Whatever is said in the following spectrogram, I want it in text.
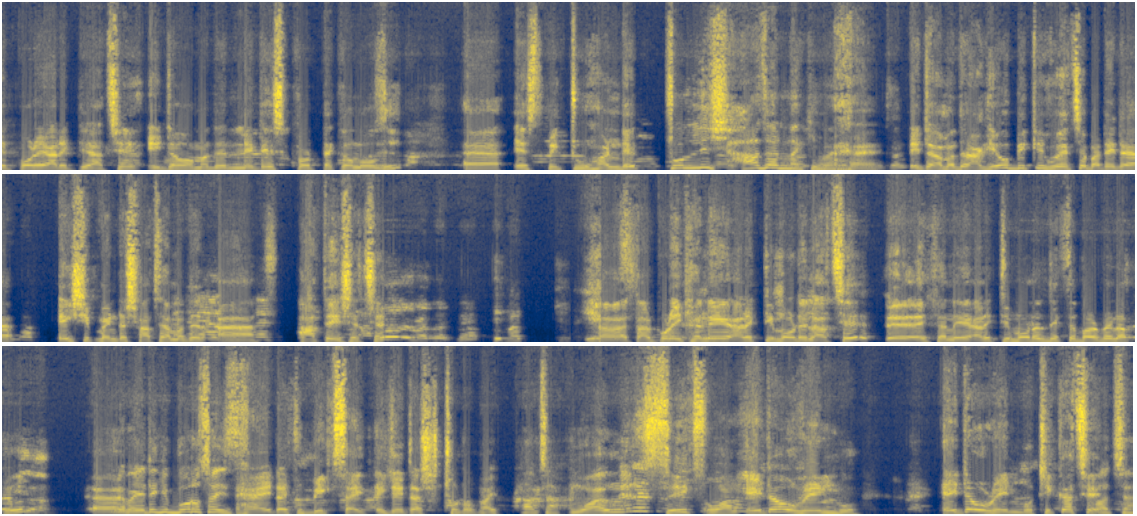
এরপরে আরেকটি আছে এটাও আমাদের latest technology SP two hundred চল্লিশ হাজার নাকি ভাই? হ্যাঁ এটা আমাদের আগেও বিক্রি হয়েছে বাট এটা এই শিপমেন্টের সাথে আমাদের হাতে এসেছে। তারপরে এখানে আরেকটি মডেল আছে এখানে আরেকটি মডেল দেখতে পারবেন আপনি। ভাই এটা কি বড় সাইজ হ্যাঁ এটা একটু বিগ সাইজ এই যে এটা ছোট ভাই। আচ্ছা। ওয়ান সিক্স ওয়ান এটাও রেইনবো এটাও রেইনবো ঠিক আছে? আচ্ছা।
